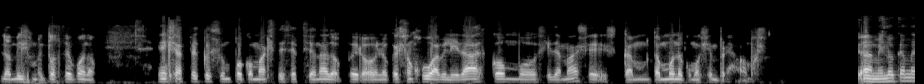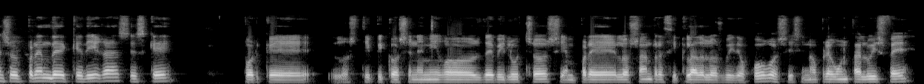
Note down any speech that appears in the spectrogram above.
lo mismo. Entonces, bueno, en ese aspecto es un poco más decepcionado, pero en lo que son jugabilidad, combos y demás, es tan, tan bueno como siempre, vamos. A mí lo que me sorprende que digas es que, porque los típicos enemigos de Bilucho siempre los han reciclado en los videojuegos, y si no pregunta Luis Fe,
